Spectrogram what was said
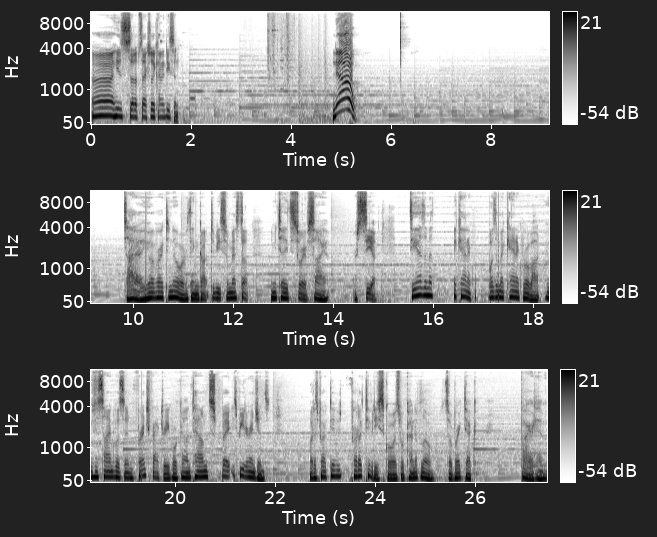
Uh, his setup's actually kind of decent. No! Saya, you have a right to know everything got to be so messed up. Let me tell you the story of Saya. Or Sia. Sia is a me mechanic, was a mechanic robot whose assigned was in French factory working on town sp speeder engines. But his productiv productivity scores were kind of low, so BreakTech fired him.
